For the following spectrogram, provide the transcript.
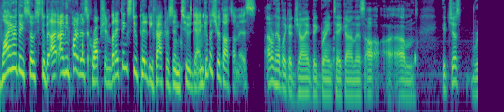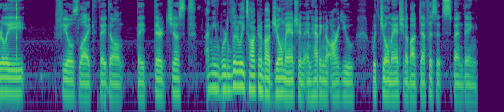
Why are they so stupid? I, I mean, part of it is corruption, but I think stupidity factors in too. Dan, give us your thoughts on this. I don't have like a giant big brain take on this. Um, it just really feels like they don't. They they're just. I mean, we're literally talking about Joe Manchin and having to argue with Joe Manchin about deficit spending.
